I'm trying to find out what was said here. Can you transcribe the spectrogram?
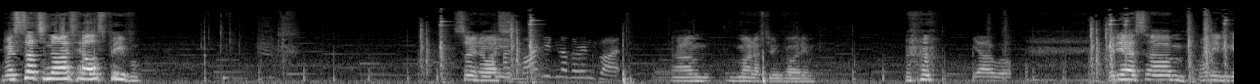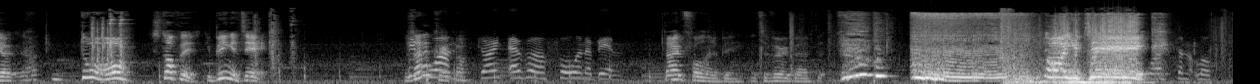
We're such nice house people. So nice. I might need another invite. Um, we might have to invite him. Yeah, I will. But yes, um, I need to go. Door! Stop it! You're being a dick. Was Tip that a one, creeper? don't ever fall in a bin. Don't fall in a bin. It's a very bad thing. oh, you dick! Worse than it looks.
